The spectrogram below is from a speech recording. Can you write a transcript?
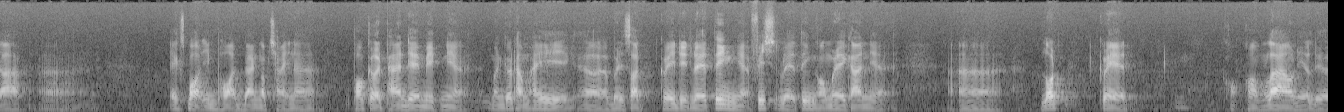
จากอ่า Export Import Bank of China พอเกิด Pandemic เนี่ยมันก็ทำให้บริษัท Credit Rating เนี่ย Fitch Rating ของอเมริกันเนี่ยลดเกรดของของลาวเนี่ยเหลือ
